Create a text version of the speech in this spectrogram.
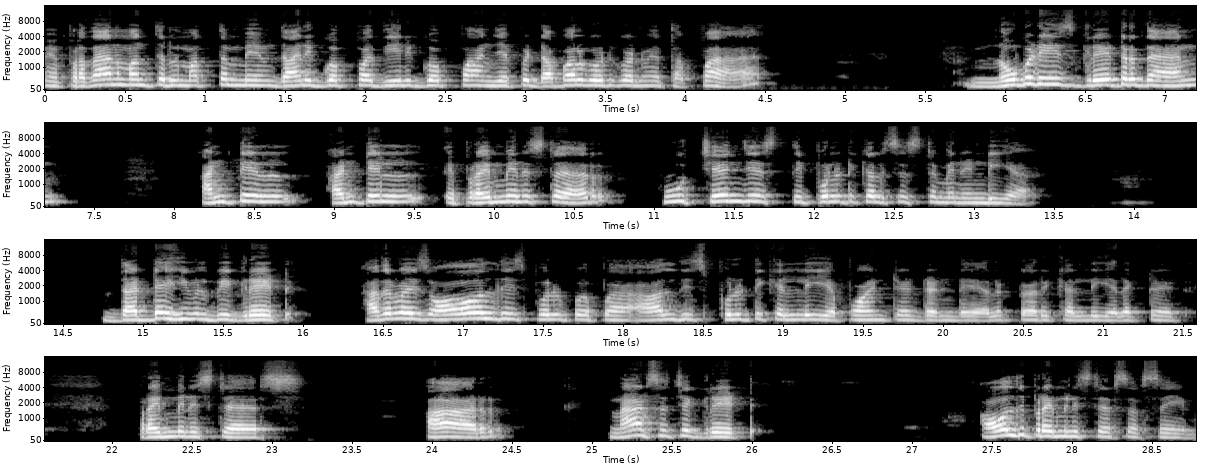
మేము ప్రధానమంత్రులు మొత్తం మేము దానికి గొప్ప దీనికి గొప్ప అని చెప్పి డబ్బాలు కొట్టుకోవడమే తప్ప nobody is greater than until until a prime minister who changes the political system in India that day he will be great otherwise all these poli all these politically appointed and electorally elected prime ministers are not such a great all the prime ministers are same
